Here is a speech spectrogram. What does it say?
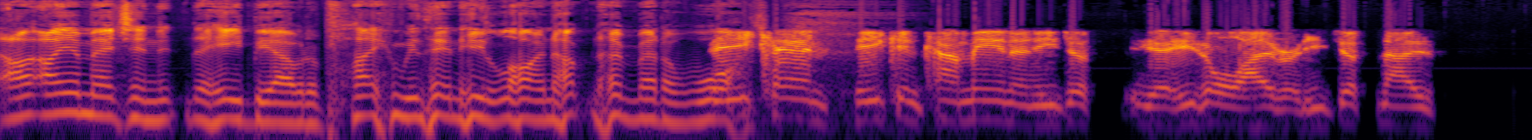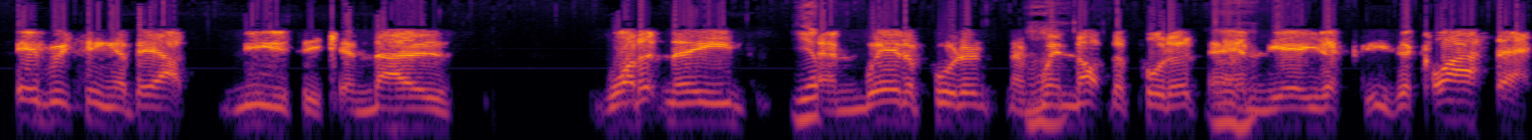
I, I imagine that he'd be able to play with any lineup no matter what. He can he can come in and he just yeah he's all over it. He just knows everything about music and knows what it needs Yep. and where to put it and Uh-huh. when not to put it. And yeah, he's a, he's a class act.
